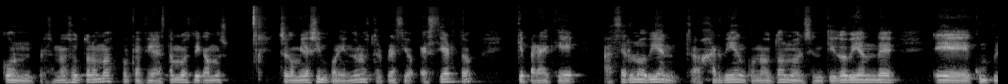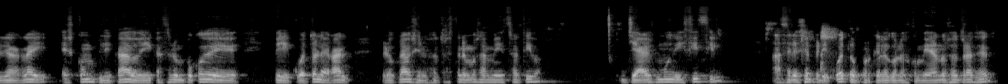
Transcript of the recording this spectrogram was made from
con personas autónomas porque al final estamos, digamos, entre comillas, imponiendo nuestro precio. Es cierto que para que hacerlo bien, trabajar bien con un autónomo en sentido bien de eh, cumplir la ley, es complicado y hay que hacer un poco de pericueto legal. Pero claro, si nosotros tenemos administrativa, ya es muy difícil hacer ese pericueto, porque lo que nos conviene a nosotras es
